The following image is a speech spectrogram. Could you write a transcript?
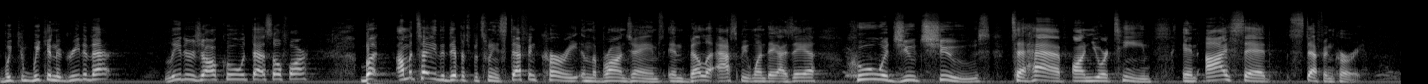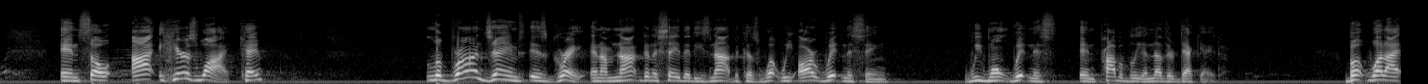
We can, we can agree to that? Leaders, y'all cool with that so far? But I'm going to tell you the difference between Stephen Curry and LeBron James. And Bella asked me one day, Isaiah, who would you choose to have on your team? And I said, Stephen Curry. And so I, here's why, okay? LeBron James is great, and I'm not going to say that he's not because what we are witnessing, we won't witness in probably another decade. But what I,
